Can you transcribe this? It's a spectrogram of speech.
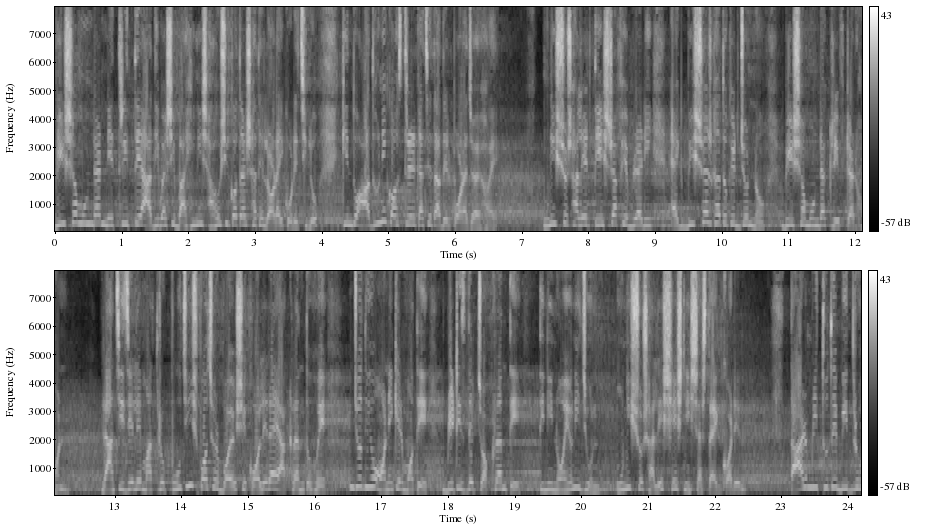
বিরসা মুন্ডার নেতৃত্বে আদিবাসী বাহিনী সাহসিকতার সাথে লড়াই করেছিল, কিন্তু আধুনিক অস্ত্রের কাছে তাদের পরাজয় হয়। উনিশশো সালের তেসরা ফেব্রুয়ারি এক বিশ্বাসঘাতকের জন্য বিরসা মুন্ডা গ্রেফতার হন। রাঁচি জেলে মাত্র পঁচিশ বছর বয়সে কলেরায় আক্রান্ত হয়ে, যদিও অনেকের মতে ব্রিটিশদের চক্রান্তে তিনি নয়নই জুন উনিশশো সালে শেষ নিঃশ্বাস ত্যাগ করেন। তার মৃত্যুতে বিদ্রোহ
